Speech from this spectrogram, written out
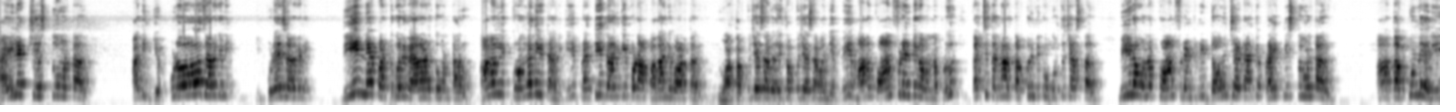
హైలైట్ చేస్తూ ఉంటారు. అది ఎప్పుడో జరగని ఇప్పుడే జరగని. దీన్నే పట్టుకొని వేలాడుతూ ఉంటారు. మనల్ని కృంగదీయటానికి ప్రతి దానికి కూడా ఆ పదాన్ని వాడతారు. నువ్వు ఆ తప్పు చేసావు అది తప్పు చేసావని చెప్పి మనం కాన్ఫిడెంట్గా ఉన్నప్పుడు ఖచ్చితంగా ఆ తప్పుని మీకు గుర్తు చేస్తారు. మీలో ఉన్న కాన్ఫిడెంట్ని డౌన్ చేయడానికి ప్రయత్నిస్తూ ఉంటారు. ఆ తప్పుండేది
